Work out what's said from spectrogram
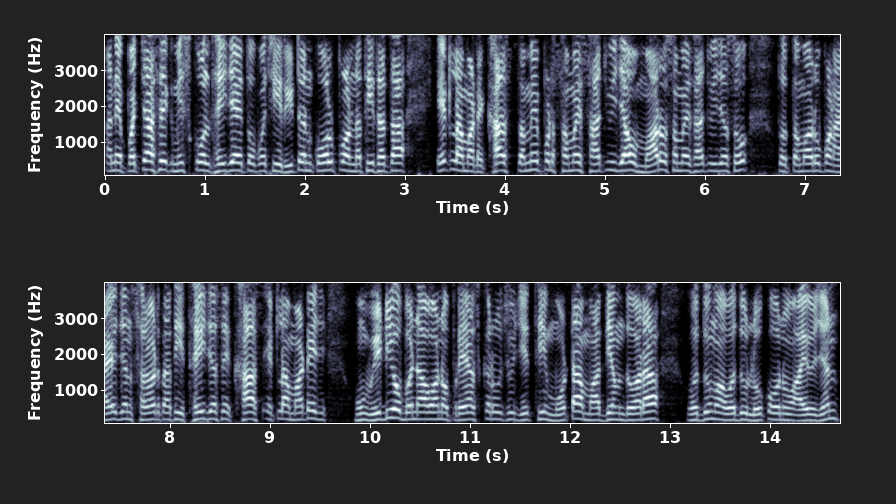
અને પચાસેક મિસ કોલ થઈ જાય તો પછી રિટર્ન કોલ પણ નથી થતા. એટલા માટે ખાસ તમે પણ સમય સાચવી જાઓ, મારો સમય સાચવી જશો, તો તમારું પણ આયોજન સરળતાથી થઈ જશે. ખાસ એટલા માટે જ હું વીડિયો બનાવવાનો પ્રયાસ કરું છું, જેથી મોટા માધ્યમ દ્વારા વધુમાં વધુ લોકોનું આયોજન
